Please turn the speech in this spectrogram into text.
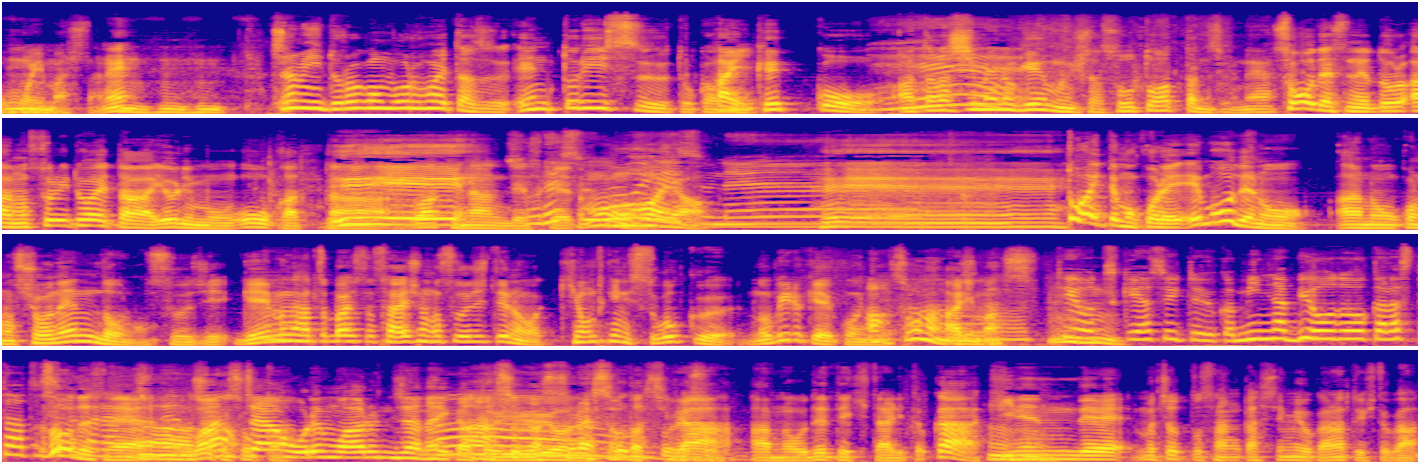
思いましたね。うんうんうんちなみに「ドラゴンボールファイターズ」エントリー数とかもはい。結構新しめのゲームにしたら相当あったんですよね。そうですね。ドあのストリートファイターよりも多かったわえーけなんですけれども、ごいですね。へとはいってもこれエボでのあのこの初年度の数字ゲームが発売した最初の数字っていうのは基本的にすごく伸びる傾向にあそうなんですね。あります。手をつけやすいというかみんな平等からスタートすそうですね。るから自分もあーワンチャン俺もあるんじゃないかとあいうような人たちがあの出てきたりとかうん記念でまあちょっと参加してみようかなという人が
